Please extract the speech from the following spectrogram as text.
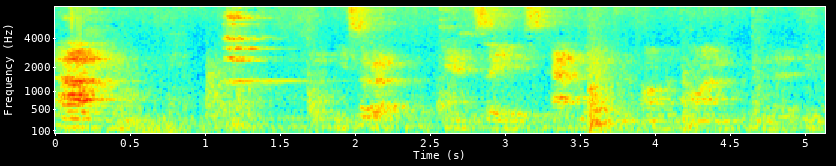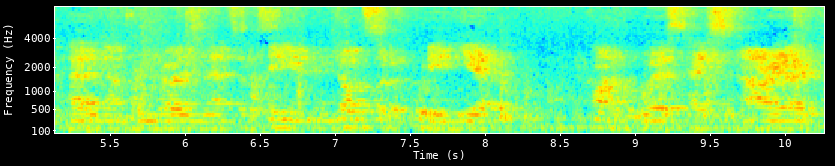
um, you sort of can see this happening from time to time in the, in the and primrose and that sort of thing. And, and John sort of put in here kind of a worst case scenario.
